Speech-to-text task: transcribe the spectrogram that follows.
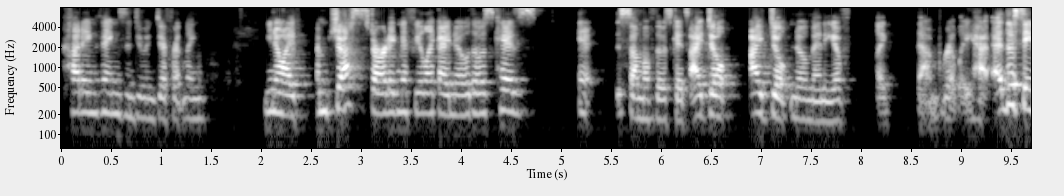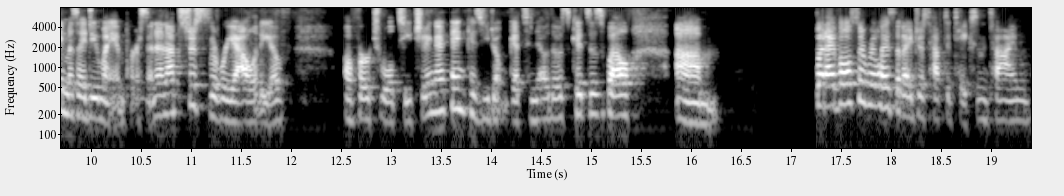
cutting things and doing differently. You know, I, I'm just starting to feel like I know those kids some of those kids. I don't I don't know many of like them really ha- the same as I do my in person, and that's just the reality of of virtual teaching. I think because you don't get to know those kids as well. Um, but I've also realized that I just have to take some time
